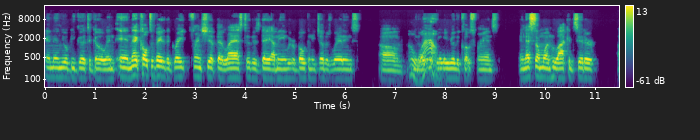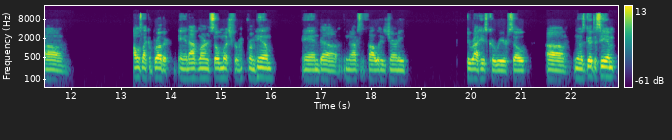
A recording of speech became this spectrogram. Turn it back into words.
And then you'll be good to go. And and that cultivated a great friendship that lasts to this day. I mean, we were both in each other's weddings. Um, oh, you know, wow. Really, really close friends. And that's someone who I consider um, almost like a brother. And I've learned so much from from him. And uh, you know, obviously follow his journey throughout his career. So uh, you know, it's good to see him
